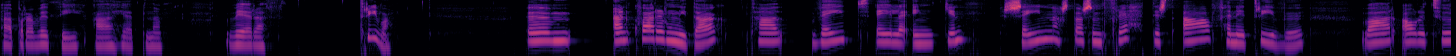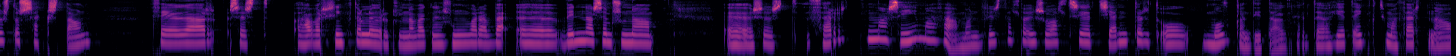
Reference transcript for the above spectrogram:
að bara við því að hérna vera trífa. Um, en hvað er hún í dag? Það veit eiginlega enginn. Seinasta sem frettist af henni trífu var árið 2016 þegar sest, það var hringt á laurugluna vegna þess að hún var að uh, vinna sem svona uh, sest, þerna segjum að það. Man finnst alltaf eins og allt sé gendered og móðgandi í dag. Þetta hétt einhvern tíma þerna á,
